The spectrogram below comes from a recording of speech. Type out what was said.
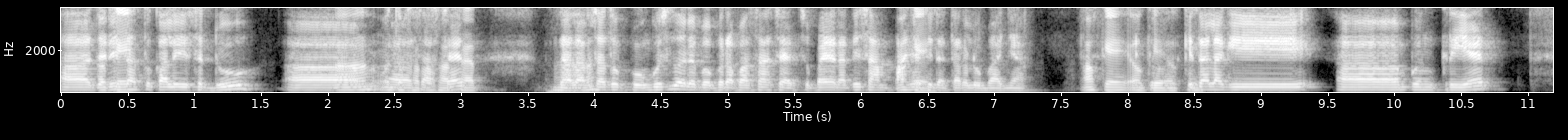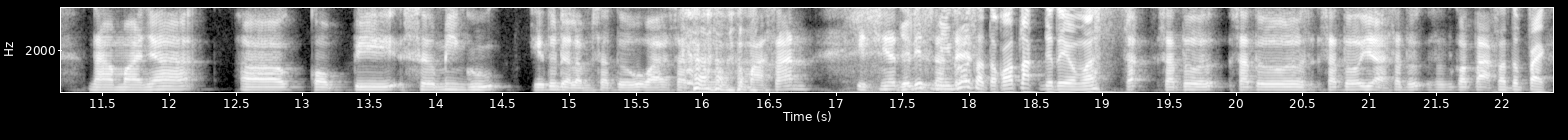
Uh, jadi satu kali seduh Ah, um, untuk uh, satu saset. Dalam Ah. satu bungkus itu ada beberapa saset supaya nanti sampahnya Oke. tidak terlalu banyak. Oke, oke, Gitu. oke. Kita lagi uh, meng-create namanya uh, kopi seminggu. Itu dalam satu satu kemasan isinya Jadi seminggu saset. satu kotak gitu ya, Mas? Sa- satu satu satu ya satu satu kotak. Satu pack.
